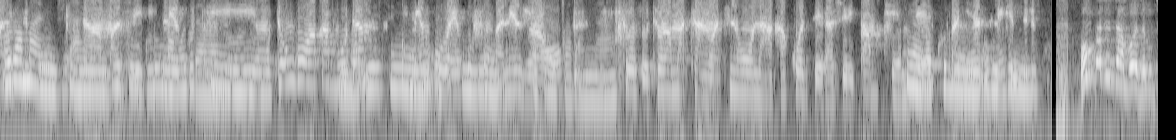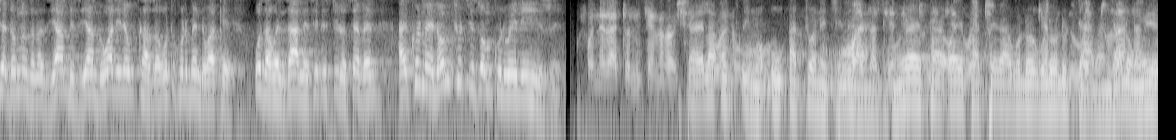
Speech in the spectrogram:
Okwamanje angenelisi ukukhuluma ngodaba loloisinqumo esifungenezawocabangayo singakakhulumi ukuthi umphathintambo wezemthetho umnumzana ziyambi ziyambi walile ukuchaza ukuthi uhulumende wakhe uza kwenzani esithi istudio 7 ayikhulume lo mtshutshisi omkhulu welizwe. Fonela attorney general shayela ucingo u-attorney general nguye wayephatheka kulolu daba njalo nguye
